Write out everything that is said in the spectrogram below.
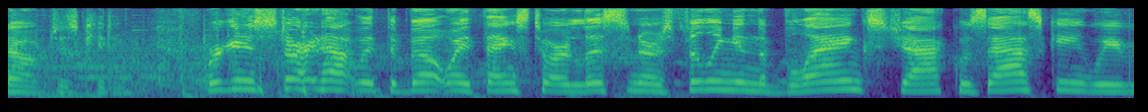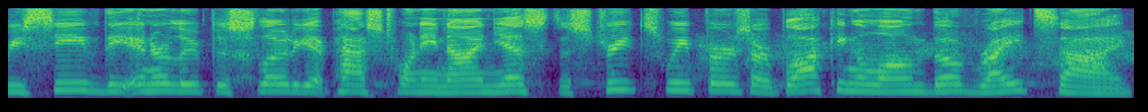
No, just kidding. We're going to start out with the Beltway. Thanks to our listeners filling in the blanks. Jack was asking. We received the inner loop is slow to get past 29. Yes, the street sweepers are blocking along the right side.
